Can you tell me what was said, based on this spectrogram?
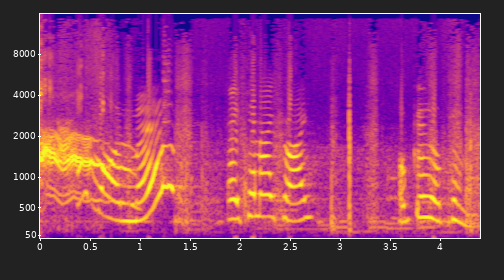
Come on, man! Hey, can I try? Okay, okay, man.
